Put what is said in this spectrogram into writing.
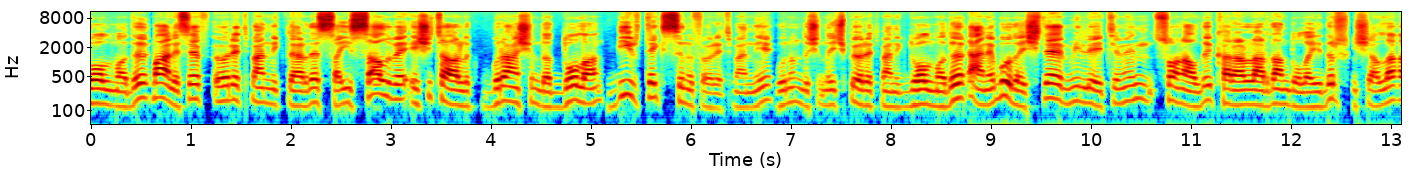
dolmadı. Maalesef öğretmenlik öğretmenliklerde sayısal ve eşit ağırlık branşında dolan bir tek sınıf öğretmenliği. Bunun dışında hiçbir öğretmenlik dolmadı. Yani bu da işte Milli Eğitim'in son aldığı kararlardan dolayıdır. İnşallah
